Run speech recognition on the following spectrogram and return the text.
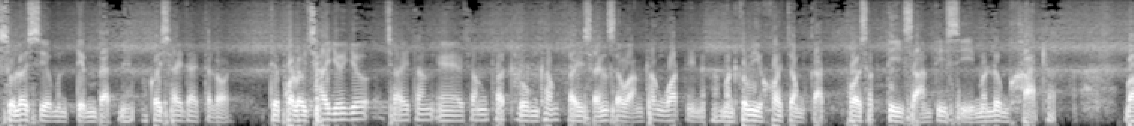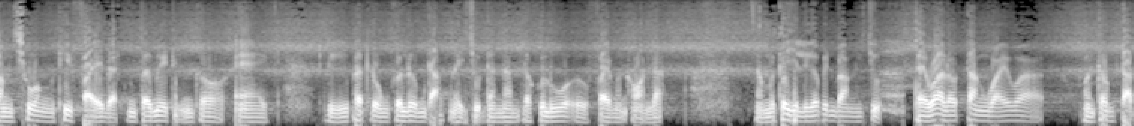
โซลาเซลล์มันเต็มแบตเนี่ยมันก็ใช้ได้ตลอด แต่พอเราใช้เยอะๆ ใช้ทั้งแอร์ทั้งพัดลมทั้งไฟแสงสว่างทั้งวัดนี่นะมันก็มีข้อจำกัด พอสักตีสามตีสี่มันเริ่มขาดแล้วบางช่วงที่ไฟแบตมันไปไม่ถึงก็แอร์หรือพัดลมก็เริ่มดับในจุดนั้นๆแล้วก็รู้ว่าเออไฟมันอ่อนละ มันก็จะเหลือเป็นบางจุด แต่ว่าเราตั้งไว้ว่ามันต้องตัด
